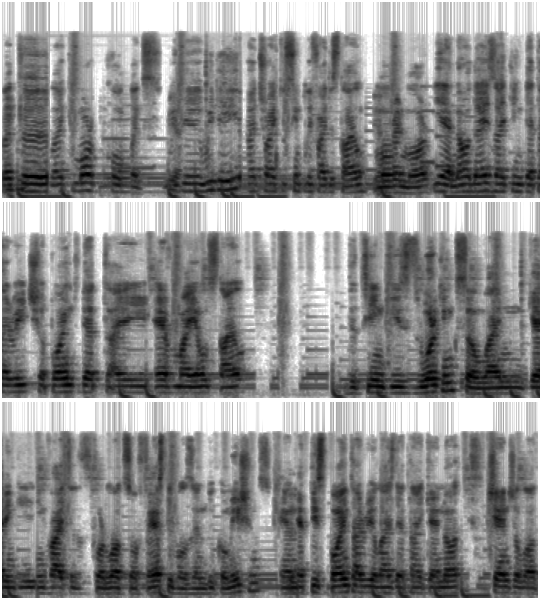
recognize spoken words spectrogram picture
but uh, like more complex. With, the, with the year, I try to simplify the style Yeah. more and more. Yeah, nowadays I think that I reach a point that I have my own style. The thing is working, so I'm getting invited for lots of festivals and do commissions. And at this point, I realize that I cannot change a lot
